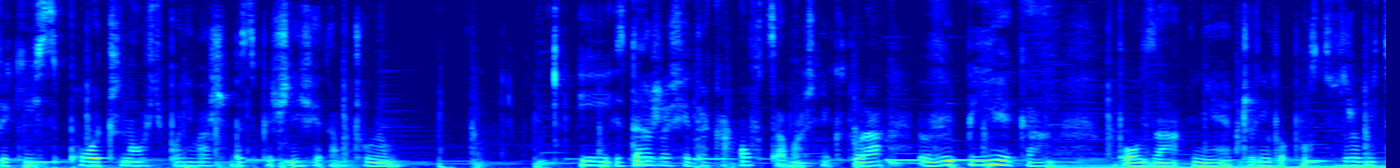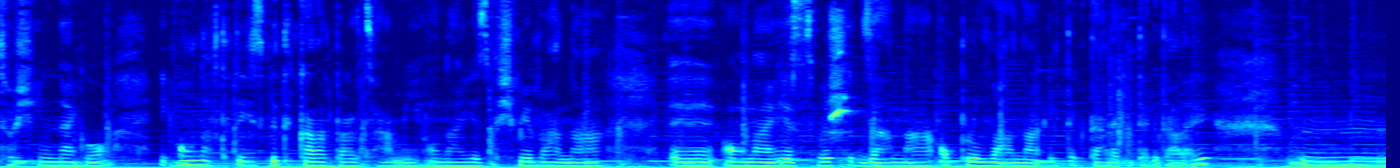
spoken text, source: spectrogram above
w jakiejś społeczności, ponieważ bezpiecznie się tam czują. I zdarza się taka owca właśnie, która wybiega poza nie, czyli po prostu zrobi coś innego i ona wtedy jest wytykana palcami, ona jest wyśmiewana, y, ona jest wyszydzana, opluwana itd., tak itd. Tak mm,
